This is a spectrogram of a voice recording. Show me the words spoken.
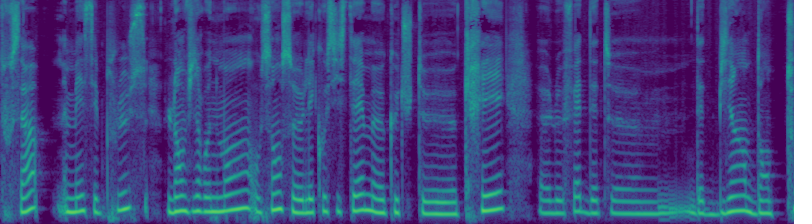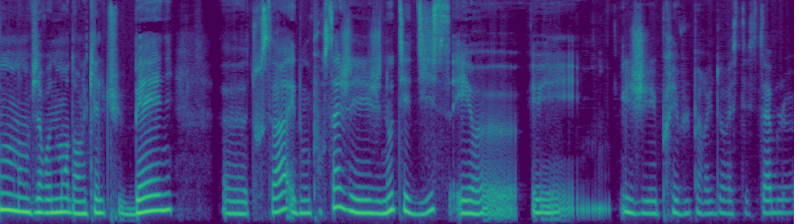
tout ça, mais c'est plus l'environnement au sens euh, l'écosystème euh, que tu te crées, euh, le fait d'être d'être bien dans ton environnement dans lequel tu baignes, tout ça. Et donc pour ça, j'ai noté 10 et, j'ai prévu pareil de rester stable,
